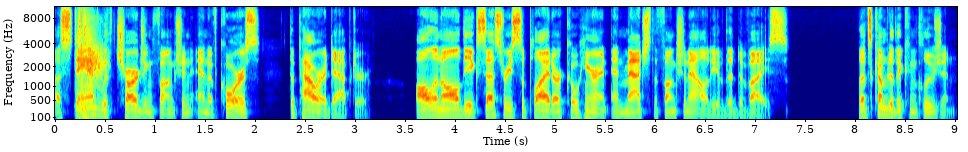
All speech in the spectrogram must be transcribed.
a stand with charging function, and of course, the power adapter. All in all, the accessories supplied are coherent and match the functionality of the device. Let's come to the conclusion.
